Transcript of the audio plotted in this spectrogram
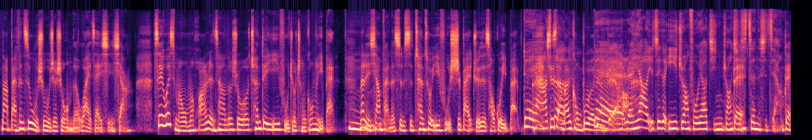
那百分之五十五就是我们的外在形象。所以为什么我们华人常常都说穿对衣服就成功了一半？嗯，那你相反的，是不是穿错衣服失败绝对超过一半？对呀，其实还蛮恐怖的，对不对？人要这个衣装，佛要金装，其实真的是这样。对，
